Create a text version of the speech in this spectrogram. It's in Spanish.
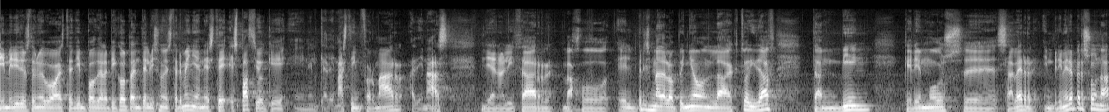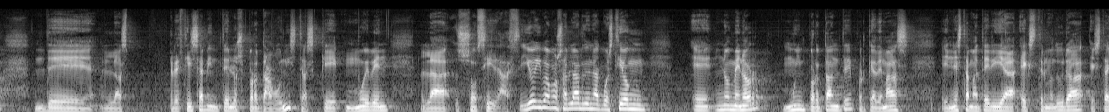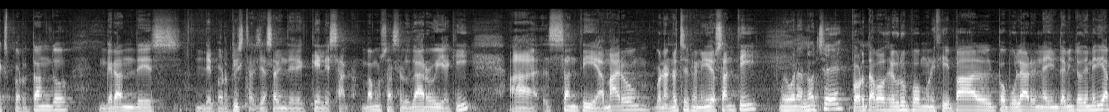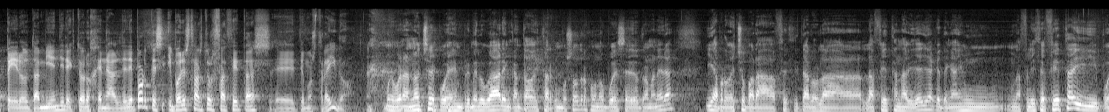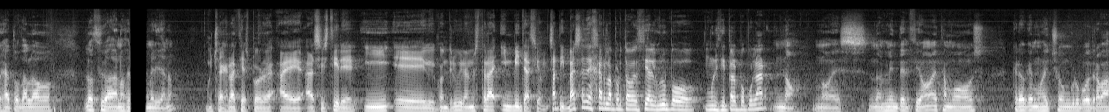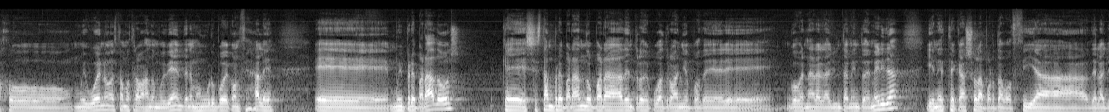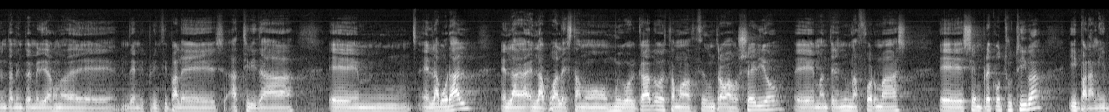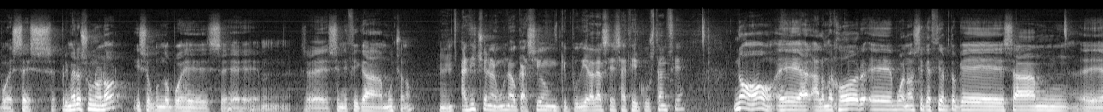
Bienvenidos de nuevo a este tiempo de la picota en televisión extremeña, en este espacio que, en el que además de informar, además de analizar bajo el prisma de la opinión la actualidad, también queremos eh, saber en primera persona de las precisamente los protagonistas que mueven la sociedad. Y hoy vamos a hablar de una cuestión eh, no menor, muy importante, porque además en esta materia Extremadura está exportando grandes deportistas, ya saben de qué les hablo. Vamos a saludar hoy aquí a Santi Amaro. Buenas noches, bienvenido Santi. Muy buenas noches. Portavoz del Grupo Municipal Popular en el Ayuntamiento de Mérida, pero también director general de Deportes. Y por estas dos facetas eh, te hemos traído. Muy buenas noches. Pues en primer lugar, encantado de estar con vosotros, como no puede ser de otra manera. Y aprovecho para felicitaros las la fiestas navideñas, que tengáis una feliz fiesta y pues a todos los, los ciudadanos de Mérida. ¿no? Muchas gracias por eh, asistir eh, y eh, contribuir a nuestra invitación. Santi, ¿vas a dejar la portavocía del Grupo Municipal Popular? No, no es, no es mi intención. Estamos, creo que hemos hecho un grupo de trabajo muy bueno, estamos trabajando muy bien, tenemos un grupo de concejales muy preparados que se están preparando para dentro de cuatro años poder gobernar el Ayuntamiento de Mérida y en este caso la portavocía del Ayuntamiento de Mérida es una de, mis principales actividades laboral, en la, cual estamos muy volcados, estamos haciendo un trabajo serio, eh, manteniendo unas formas eh, siempre constructivas y para mí pues es, primero es un honor y segundo pues eh, significa mucho. ¿no? ¿Has dicho en alguna ocasión que pudiera darse esa circunstancia? No, a, lo mejor, bueno, sí que es cierto que ha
